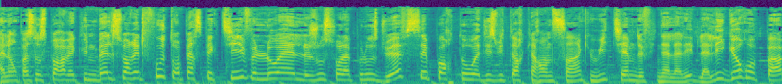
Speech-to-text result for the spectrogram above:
Allez, on passe au sport avec une belle soirée de foot en perspective. L'OL joue sur la pelouse du FC Porto à 18h45, huitième de finale allée de la Ligue Europa.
